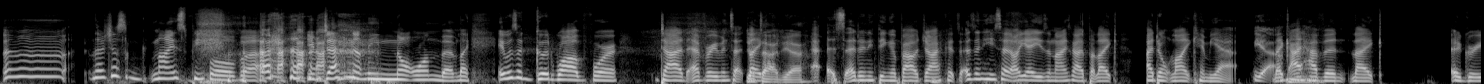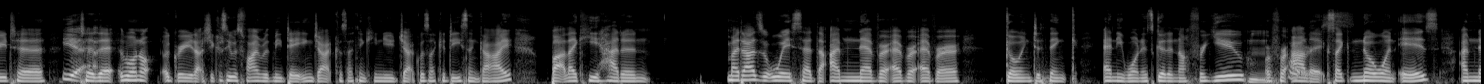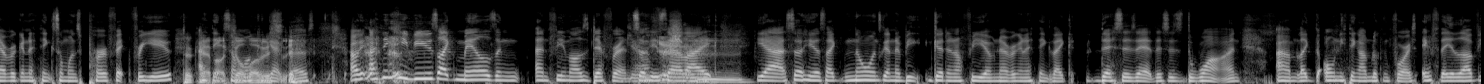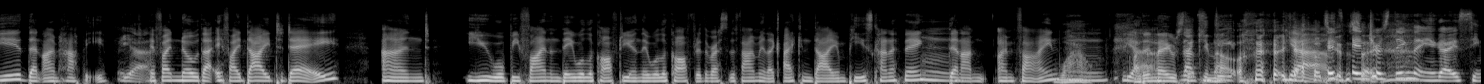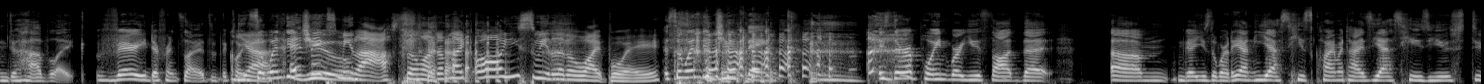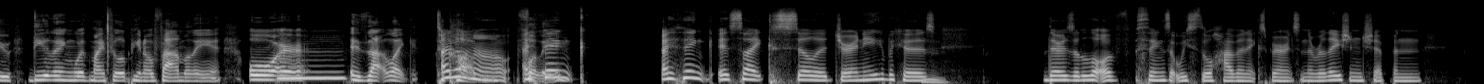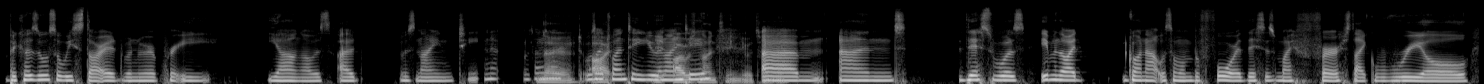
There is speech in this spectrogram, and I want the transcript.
uh, they're just nice people, but you've definitely not won them. Like it was a good while before Dad ever even said your like dad, yeah. uh, said anything about Jack. It's- As in, he said, oh yeah, he's a nice guy, but like I don't like him yet. Yeah. Like I Mm. haven't like agreed to yeah. to the well not agreed actually because he was fine with me dating jack because i think he knew jack was like a decent guy but like he hadn't my dad's always said that i'm never ever ever going to think anyone is good enough for you Mm. or for alex. Like no one is. I'm never going to think someone's perfect for you. Don't i think about John, someone can get close I, I think he views like males and and females different. So he's for there like Mm. yeah so he was like no one's gonna be good enough for you. I'm never gonna think like this is it. This is the one. Um like the only thing i'm looking for is if they love you then i'm happy. Yeah. if I know that if I die today and you will be fine and they will look after you and they will look after the rest of the family, like I can die in peace kind of thing, Mm. then I'm I'm fine. Wow. Mm. Yeah. I didn't know he was That's thinking that. Yeah. I was It's gonna say. interesting that you guys seem to have like very different sides of the coin. Yeah. So when did it you makes me laugh so much. I'm like, oh, you sweet little white boy. So when did you think? is there a point where you thought that um I'm gonna use the word again, yes, he's climatized, yes, he's used to dealing with my Filipino family, or Mm, is that like to I come don't know. fully? I think I think it's like still a journey because Mm. there's a lot of things that we still haven't experienced in the relationship and because also we started when we were pretty young i was i was 19 no, was i No, was I, I- 20 you were Yeah, I was 19 19. You were 20. um and this was even though i'd gone out with someone before this is my first like real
